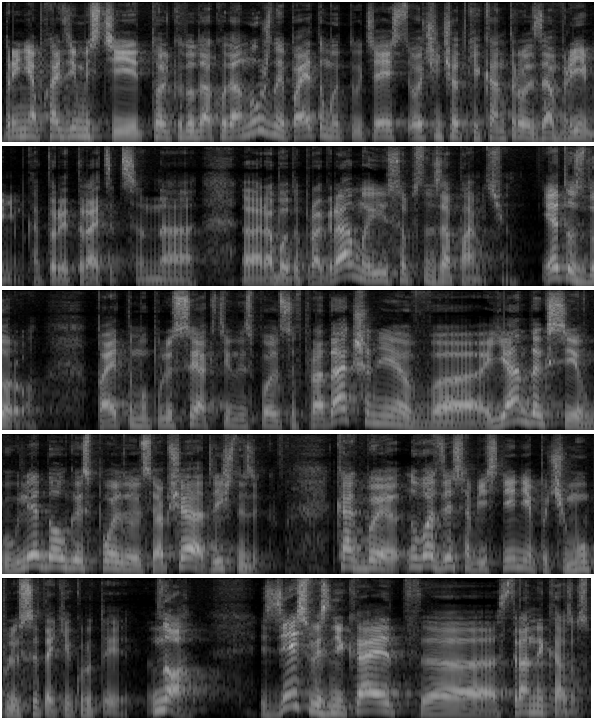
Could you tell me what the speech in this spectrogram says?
при необходимости только туда, куда нужно, и поэтому у тебя есть очень четкий контроль за временем, который тратится на э, работу программы и, собственно, за памятью. И это здорово. Поэтому плюсы активно используются в продакшене, в Яндексе, в Гугле долго используются. Вообще отличный язык. Как бы, ну вот здесь объяснение, почему плюсы такие крутые. Но Здесь возникает э, странный казус.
